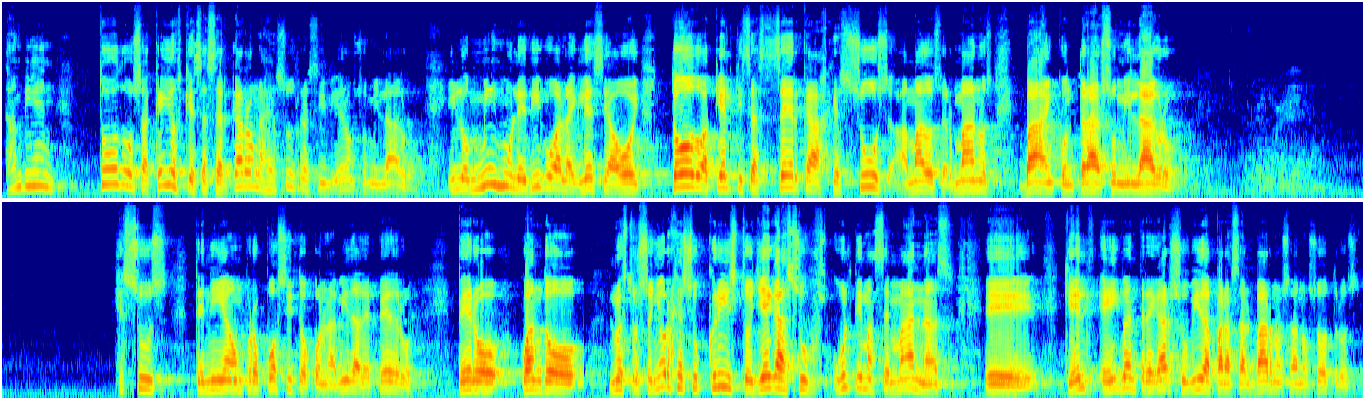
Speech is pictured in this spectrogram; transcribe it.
También todos aquellos que se acercaron a Jesús recibieron su milagro. Y lo mismo le digo a la iglesia hoy. Todo aquel que se acerca a Jesús, amados hermanos, va a encontrar su milagro. Jesús tenía un propósito con la vida de Pedro. Pero cuando nuestro Señor Jesucristo llega a sus últimas semanas, eh, que Él iba a entregar su vida para salvarnos a nosotros,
